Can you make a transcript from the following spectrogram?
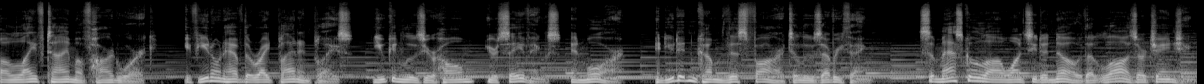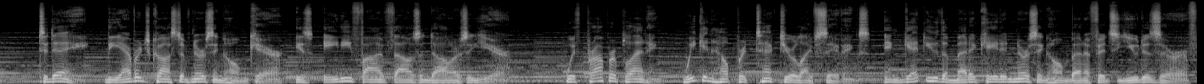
A lifetime of hard work. If you don't have the right plan in place, you can lose your home, your savings, and more. And you didn't come this far to lose everything. Simasko Law wants you to know that laws are changing. Today, the average cost of nursing home care is $85,000 a year. With proper planning, we can help protect your life savings and get you the Medicaid and nursing home benefits you deserve.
